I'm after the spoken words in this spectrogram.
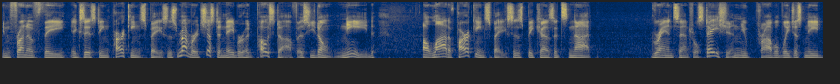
in front of the existing parking spaces. Remember, it's just a neighborhood post office. You don't need a lot of parking spaces because it's not Grand Central Station. You probably just need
